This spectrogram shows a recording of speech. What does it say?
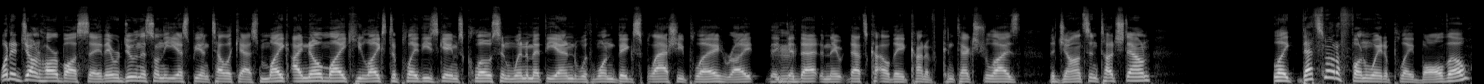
what did John Harbaugh say? They were doing this on the ESPN telecast. Mike, I know Mike. He likes to play these games close and win them at the end with one big splashy play. Right? They mm-hmm. did that, and they, that's how they kind of contextualized the Johnson touchdown. Like that's not a fun way to play ball, though.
